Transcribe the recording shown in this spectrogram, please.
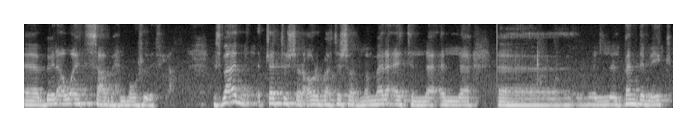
بالأوقات الصعبة الموجودة فيها. بس بعد ثلاث أشهر أو أربع أشهر من مرقت البانديميك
